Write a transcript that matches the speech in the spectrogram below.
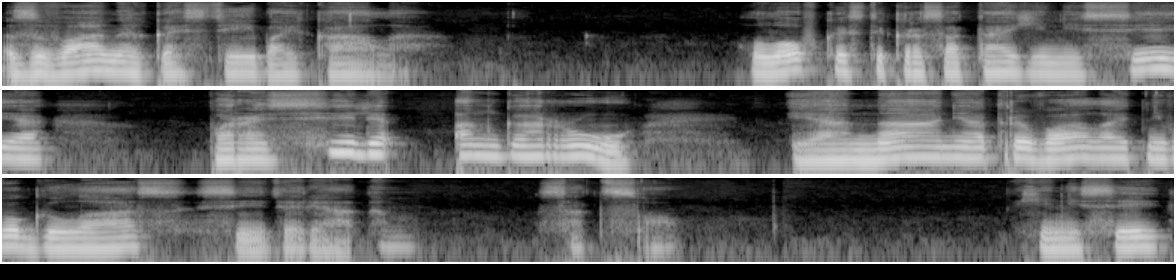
званых гостей Байкала. Ловкость и красота Енисея поразили Ангару, и она не отрывала от него глаз, сидя рядом с отцом. Енисей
